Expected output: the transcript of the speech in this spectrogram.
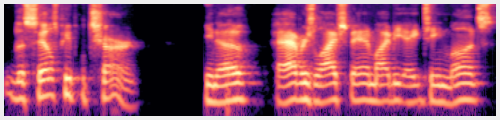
the salespeople churn. You know, average lifespan might be 18 months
